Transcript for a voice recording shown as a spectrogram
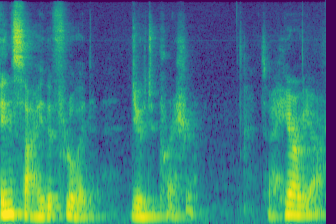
inside the fluid due to pressure. So here we are.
